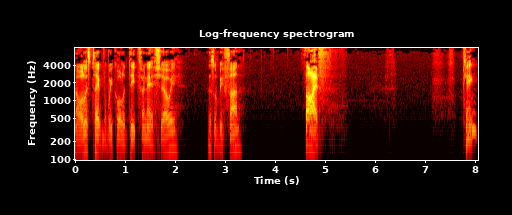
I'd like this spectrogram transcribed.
Oh, well, let's take what we call a deep finesse, shall we? This will be fun. Five. King?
